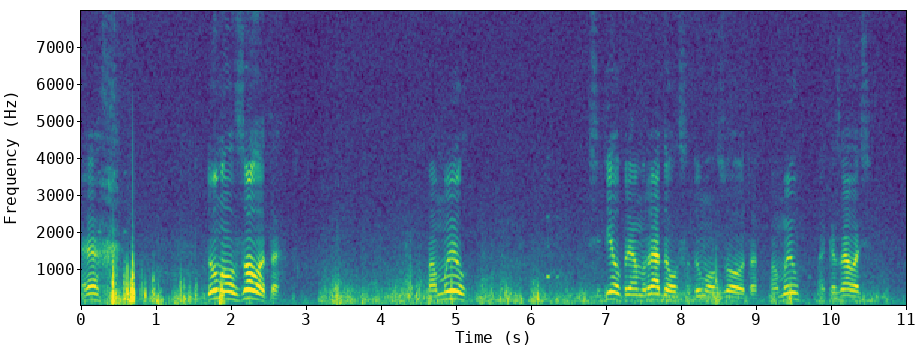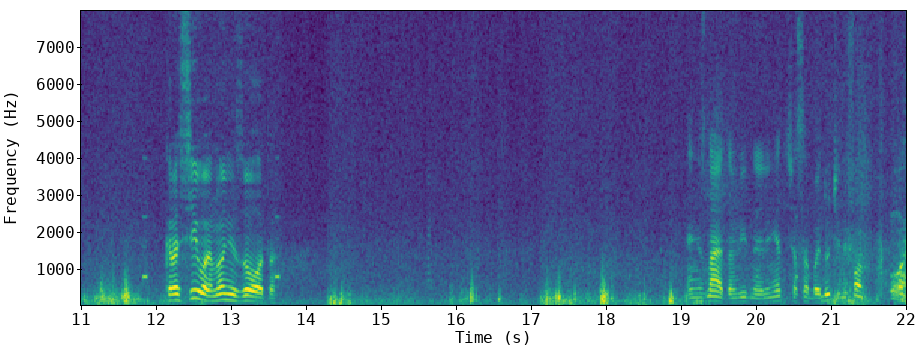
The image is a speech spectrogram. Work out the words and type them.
Эх, думал золото. Помыл. Сидел прям радовался, думал золото. Помыл, оказалось красивое, но не золото. Я не знаю, там видно или нет. Сейчас обойду телефон. Ой.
